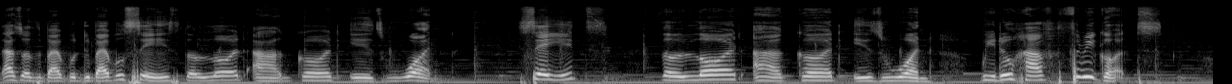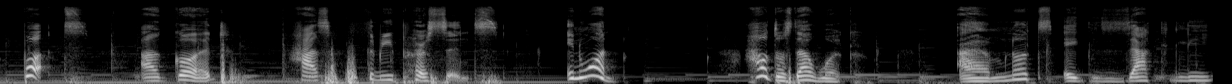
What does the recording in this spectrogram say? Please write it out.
That's what the Bible the Bible says, the Lord our God is one. Say it. The Lord our God is one. We don't have three gods. But our God has three persons in one. How does that work? I am not exactly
